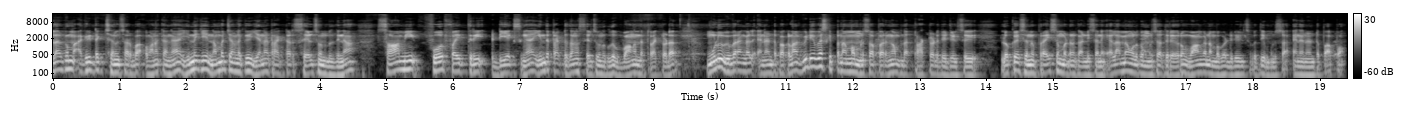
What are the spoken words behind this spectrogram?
எல்லாருக்கும் அக்ரிடெக் சேனல் சார்பாக வணக்கங்க. இன்றைக்கி நம்ம சேனலுக்கு என்ன டிராக்டர் சேல்ஸ் வந்து பார்த்தீங்கன்னா சாமி ஃபோர் ஃபைவ் த்ரீ டிஎக்ஸுங்க இந்த டிராக்டர் தாங்க சேல்ஸ் வந்து வாங்க இந்த டிராக்டரோட முழு விவரங்கள் என்னென்னு பார்க்கலாம். வீடியோவே ஸ்கிப் பண்ணாமல் முழுசாக பாருங்கள் அந்த டிராக்டரோட டீட்டெயில்ஸு லொக்கேஷனு ப்ரைஸு மற்றும் கண்டிஷன் எல்லாமே உங்களுக்கு முழுசாக தெரிய வரும். வாங்க நம்ம டீட்டெயில்ஸ் பற்றி முழுசாக என்னென்னு பார்ப்போம்.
